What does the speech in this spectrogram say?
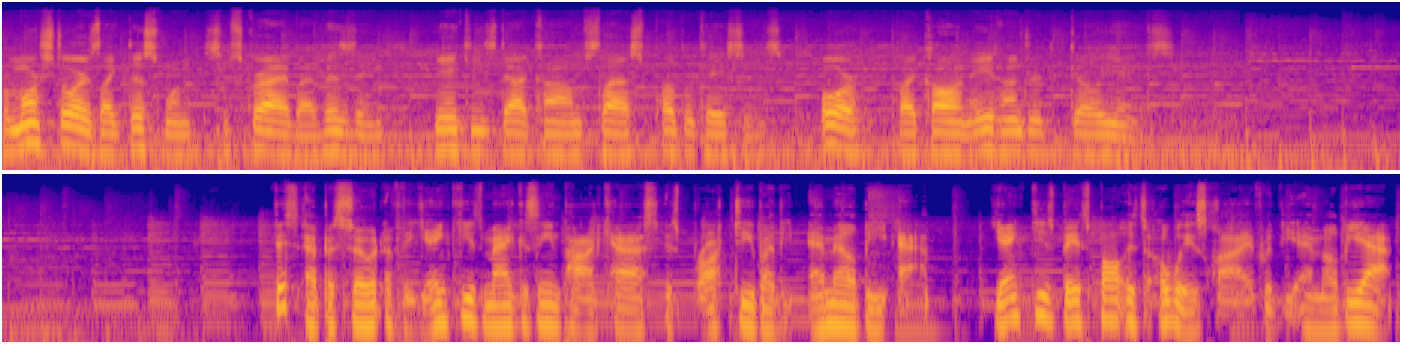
For more stories like this one, subscribe by visiting yankees.com slash publications or by calling 800-GO-YANKS. This episode of the Yankees Magazine podcast is brought to you by the MLB app. Yankees baseball is always live with the MLB app.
